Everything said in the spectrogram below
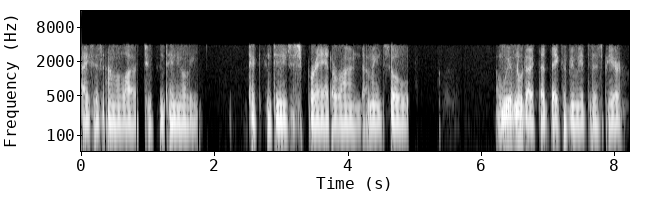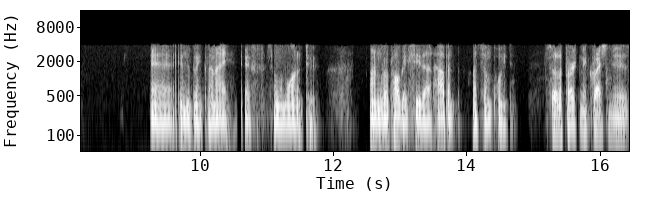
ISIS and allow it to continually to continue to spread around. I mean, so we have no doubt that they could be made to disappear uh, in the blink of an eye if someone wanted to. And we'll probably see that happen at some point. So the pertinent question is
